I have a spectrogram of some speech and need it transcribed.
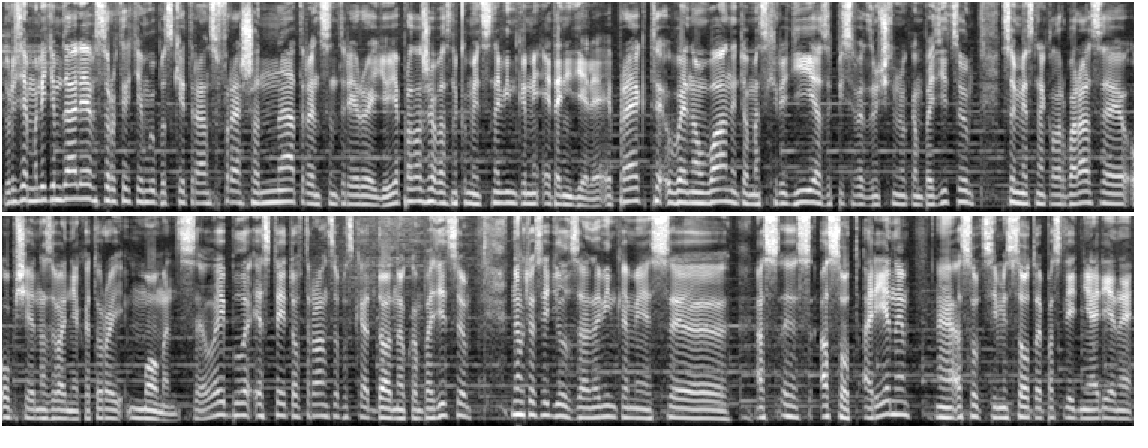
Друзья, мы летим далее в 43-м выпуске Трансфреша на Трансцентре Radio. Я продолжаю вас знакомить с новинками этой недели. И проект When on One и Томас Хредия записывают замечательную композицию, совместная коллаборация, общее название которой Moments. Лейбл Estate of Trance запускает данную композицию, но кто следил за новинками с, э, э с Асот арены, э, Асот 700 последней арены,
